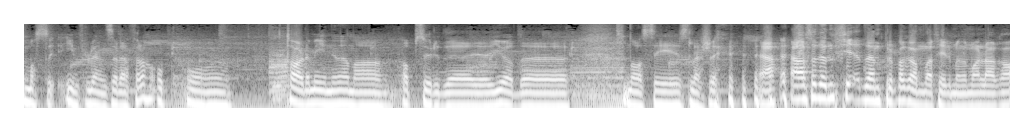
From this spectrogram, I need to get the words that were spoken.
masse influenser derfra og, og tar dem inn i denne absurde jøde-nazi-slasher. Ja, ja, altså den, den propagandafilmen de har laga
